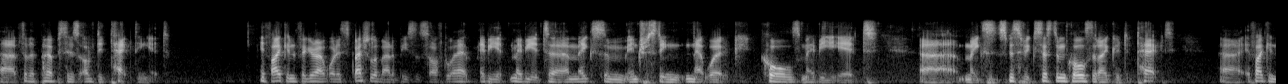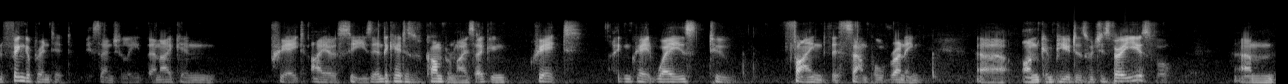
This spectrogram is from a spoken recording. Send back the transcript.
uh, for the purposes of detecting it. If i can figure out what is special about a piece of software maybe it maybe it uh, makes some interesting network calls. Maybe it uh, makes specific system calls that i could detect. Uh, if i can fingerprint it essentially then i can create IOCs, indicators of compromise. I can create I can create ways to find this sample running uh, on computers, which is very useful. Um,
